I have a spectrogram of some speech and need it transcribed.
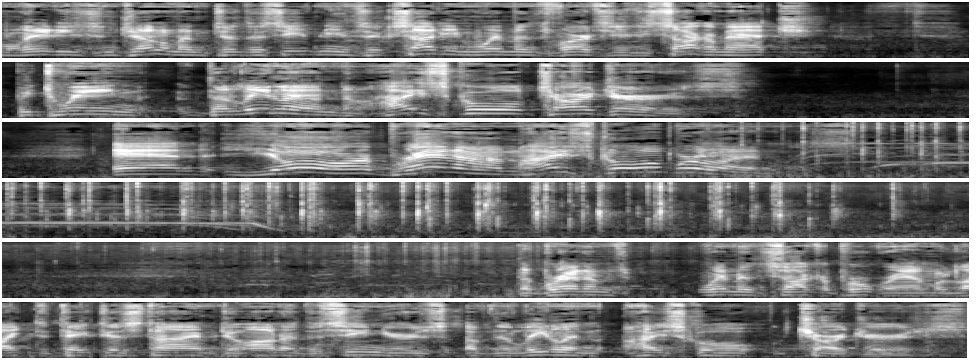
ladies and gentlemen, to this evening's exciting women's varsity soccer match between the Leland High School Chargers and your Branham High School Bruins. The Branham women's soccer program would like to take this time to honor the seniors of the Leland High School Chargers.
